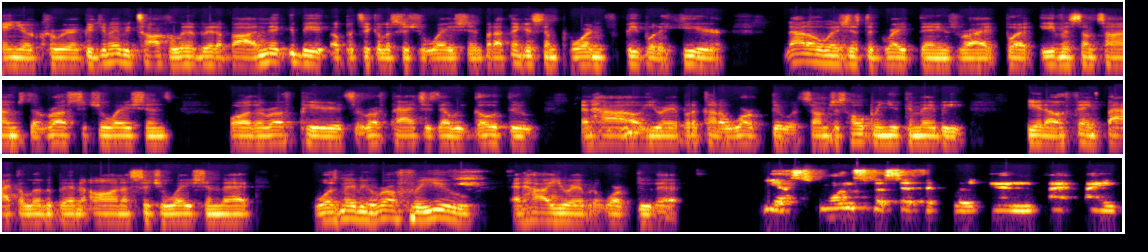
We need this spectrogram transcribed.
in your career, could you maybe talk a little bit about? And it could be a particular situation, but I think it's important for people to hear not always just the great things, right? But even sometimes the rough situations or the rough periods, the rough patches that we go through and how mm-hmm. you're able to kind of work through it. So I'm just hoping you can maybe, you know, think back a little bit on a situation that was maybe rough for you and how you were able to work through that. Yes, one specifically. And I, I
